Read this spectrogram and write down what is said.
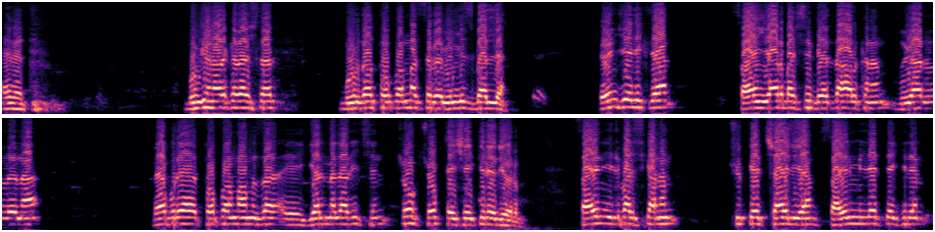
Evet. Bugün arkadaşlar burada toplanma sebebimiz belli. Öncelikle Sayın Yarbaşı belde halkının duyarlılığına ve buraya toplanmamıza e, gelmeleri için çok çok teşekkür ediyorum. Sayın İl Başkanım Şükret Çaylı'ya, Sayın Milletvekilim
